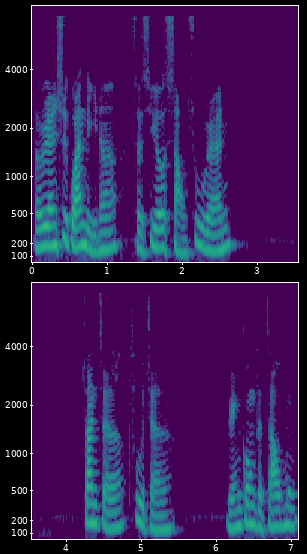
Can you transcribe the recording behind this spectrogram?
而人事管理呢，则是由少数人专责负责员工的招募。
